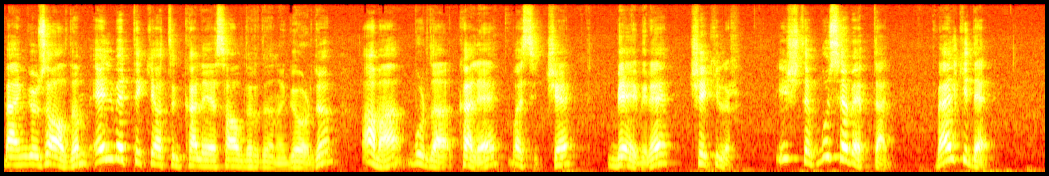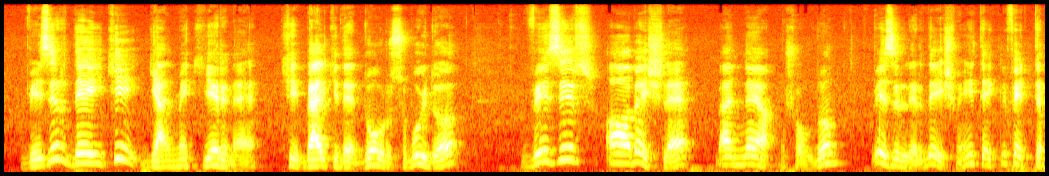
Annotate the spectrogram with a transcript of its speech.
ben göze aldım. Elbette ki atın kaleye saldırdığını gördüm. Ama burada kale basitçe B1'e çekilir. İşte bu sebepten belki de vezir D2 gelmek yerine ki belki de doğrusu buydu. Vezir A5 ile ben ne yapmış oldum? Vezirleri değişmeyi teklif ettim.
